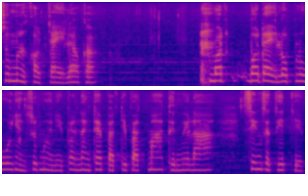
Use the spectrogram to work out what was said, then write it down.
ซุมือเข้าใจแล้วก็บ่บ่ได้ลบลู่อย่างซุมือนี่เพิ่นตั้งแต่ปฏิบัติมาถึงเวลา สิ่งสิทธิ์เนี่ย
